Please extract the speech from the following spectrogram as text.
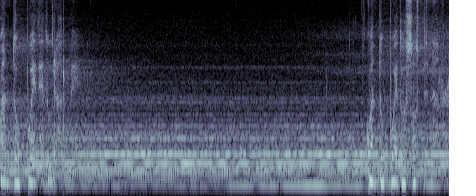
¿Cuánto puede durarme? ¿Cuánto puedo sostenerlo?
